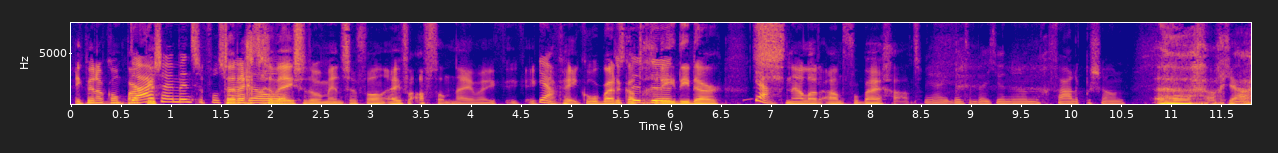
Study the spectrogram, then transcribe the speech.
ik ben ook al een paar Daar keer zijn mensen volgens terecht wel... gewezen door mensen van even afstand nemen. Ik, ik, ik, Ja. ik, ik hoor bij Dus de de- categorie de- die daar Ja. sneller aan voorbij gaat. Ja, je bent een beetje een, een gevaarlijk persoon. Eh, ach ja.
